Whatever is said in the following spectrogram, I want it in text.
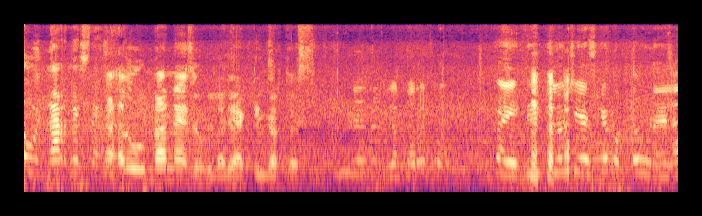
उडणार. नाही, उडणार नाही एवढी. लगे ऍक्टिंग करतेस फक्त उडायला.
